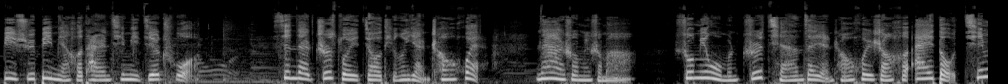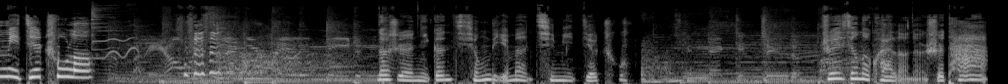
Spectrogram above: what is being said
必须避免和他人亲密接触。现在之所以叫停演唱会，那说明什么？说明我们之前在演唱会上和爱豆亲密接触了。那是你跟情敌们亲密接触，追星的快乐呢，是他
